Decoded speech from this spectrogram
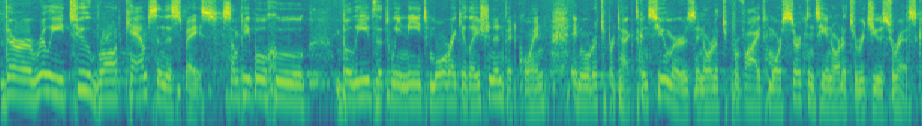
there are really two broad camps in this space. Some people who believe that we need more regulation in Bitcoin in order to protect consumers, in order to provide more certainty, in order to reduce risk.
